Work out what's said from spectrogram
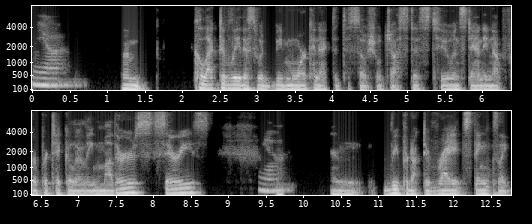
Yeah. Um, collectively this would be more connected to social justice too and standing up for particularly mothers Ceres. Yeah. And reproductive rights things like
